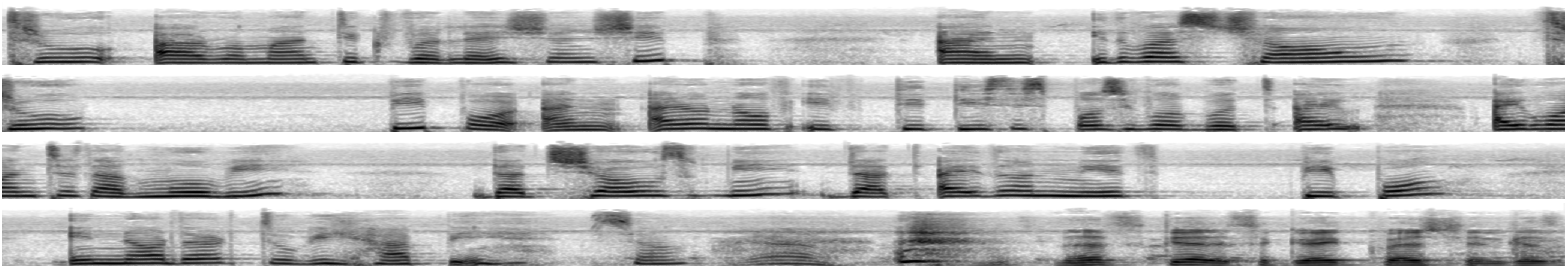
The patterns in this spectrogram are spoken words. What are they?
through a romantic relationship and it was shown through people. And i don't know if this is possible but i i wanted a movie that shows me that i don't need people in order to be happy so yeah that's good it's a great question because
